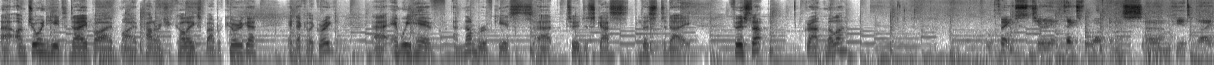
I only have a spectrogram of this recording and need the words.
Uh, I'm joined here today by my parliamentary colleagues Barbara Kuriger and Nicola Grigg, uh, and we have a number of guests uh, to discuss this today. First up, Grant Miller. Well, thanks, Gerry, and thanks for welcoming us um, here today.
